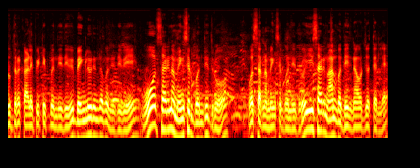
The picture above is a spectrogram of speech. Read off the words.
ರುದ್ರ ಕಾಳಿಪೀಠಕ್ಕೆ ಬಂದಿದ್ದೀವಿ. ಬೆಂಗಳೂರಿಂದ ಬಂದಿದ್ದೀವಿ. ಹೋದ ಸಾರಿ ನಮ್ಮ ಹೆಂಗಸರು ಬಂದಿದ್ದರು ಹೋದ ಸಾರಿ ನಮ್ಮ ಹೆಂಗಸರು ಬಂದಿದ್ದರು ಈ ಸಾರಿ ನಾನು ಬಂದಿದ್ದೀನಿ ಅವ್ರ ಜೊತೆಯಲ್ಲೇ.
